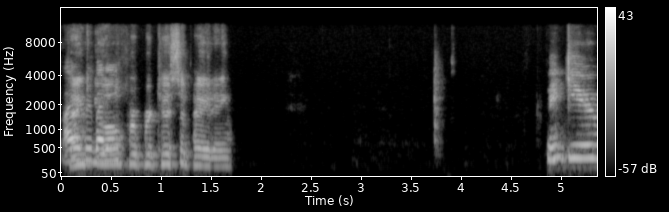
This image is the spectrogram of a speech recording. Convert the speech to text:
Bye, everybody. Thank you all for participating. Thank you.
